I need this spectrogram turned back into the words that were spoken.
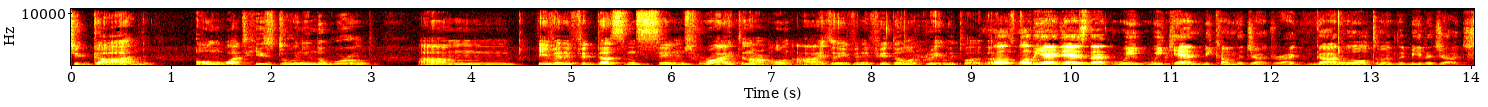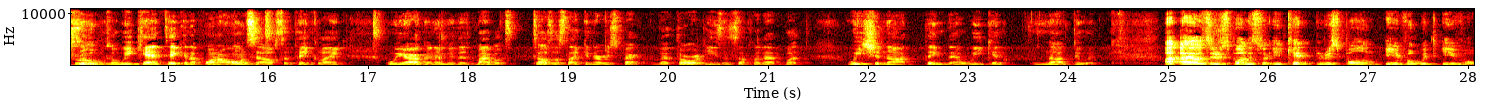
to God on what He's doing in the world. Um, even if it doesn't seem right in our own eyes, or even if you don't agree with what God well, well, the idea is that we we can become the judge, right? God will ultimately be the judge. True. So, so we can't take it upon our own selves to think like we are going to be. The Bible tells us like you know respect the authorities and stuff like that, but we should not think that we can not do it. I, I always respond this way: you can't respond evil with evil.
